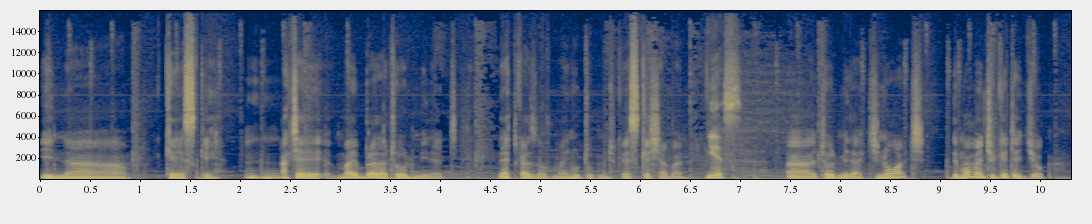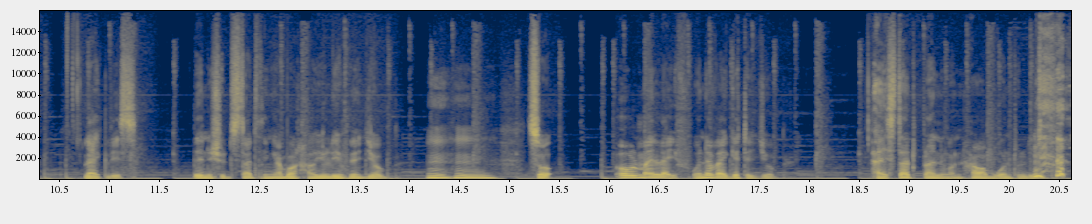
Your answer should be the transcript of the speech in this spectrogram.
in uh, KSK, Mm-hmm. actually, my brother told me that that cousin of mine who took me to Shaban, Yes. uh, told me that you know what, the moment you get a job like this, then you should start thinking about how you leave the job. Mm-hmm. So, all my life, whenever I get a job, I start planning on how I'm going to leave.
